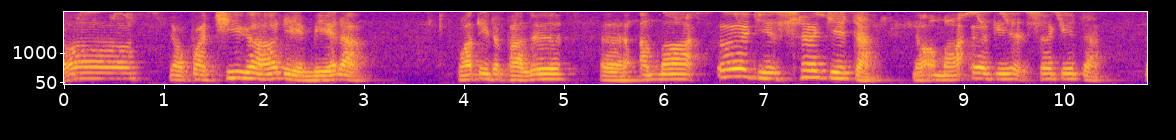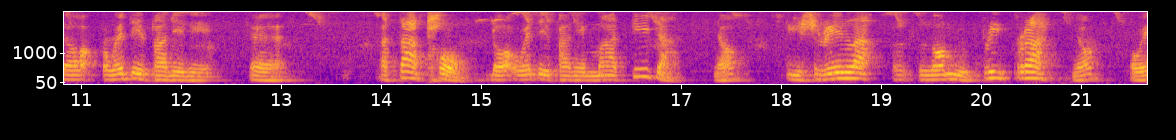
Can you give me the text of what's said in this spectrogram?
လောတော့ပတ်ချီကဟာနေမေရာဝါတိတဖာလေအမအဂျေဆဂျေတာနော်အမအကေဆကေတာတော့အဝဲတိဖာနေနေအဲအတထောတော့အဝဲတိဖာနေမာတိကြနော်ဣသရေလလောမူပရိပရာနော်အဝဲ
